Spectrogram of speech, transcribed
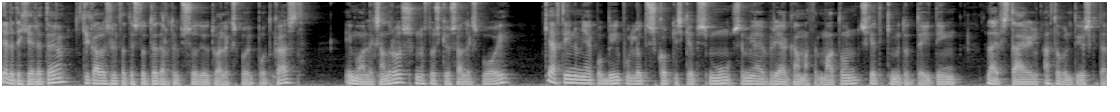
Χαίρετε, χαίρετε και καλώς ήρθατε στο τέταρτο επεισόδιο του Alex Boy Podcast. Είμαι ο Αλέξανδρος, γνωστός και ως Alex Boy και αυτή είναι μια εκπομπή που λέω τις σκόπιες σκέψεις μου σε μια ευρία γκάμα θεμάτων σχετική με το dating, lifestyle, αυτοβελτίωση κτλ.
